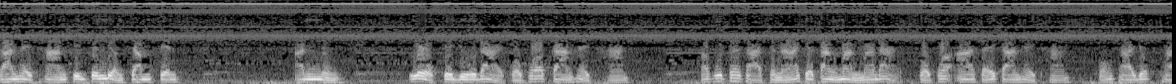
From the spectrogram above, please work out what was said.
การให้ทานจึงเป็นเรื่องจำเป็น อันหนึ่ง โลกจะอยู่ได้ก็เพราะการให้ทาน พระพุทธศาสนาจะตั้งมั่นมาได้ก็เพราะอาศัยการให้ทานของชายกชา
